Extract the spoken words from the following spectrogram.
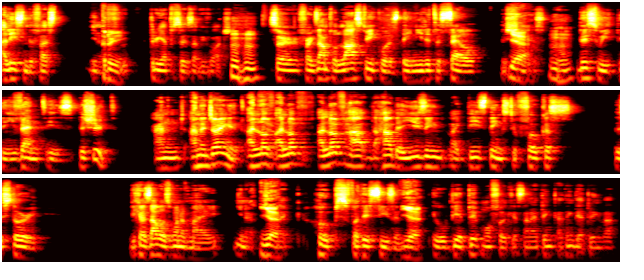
at least in the first, you know, Three. th- three episodes that we've watched. hmm So for example, last week was they needed to sell the yeah, shares. hmm This week, the event is the shoot. And I'm enjoying it. I love, I love, I love how, how they're using like these things to focus the story. Because that was one of my, you know, Yeah. like hopes for this season. Yeah. It will be a bit more focused. And I think, I think they're doing that.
